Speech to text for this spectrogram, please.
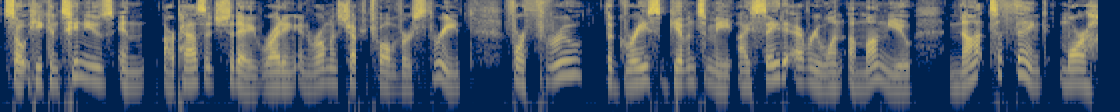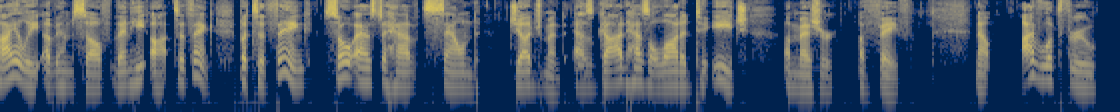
So he continues in our passage today, writing in Romans chapter 12, verse 3 For through the grace given to me, I say to everyone among you not to think more highly of himself than he ought to think, but to think so as to have sound judgment, as God has allotted to each a measure of faith. Now, I've looked through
